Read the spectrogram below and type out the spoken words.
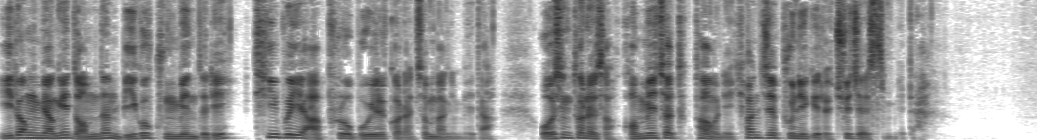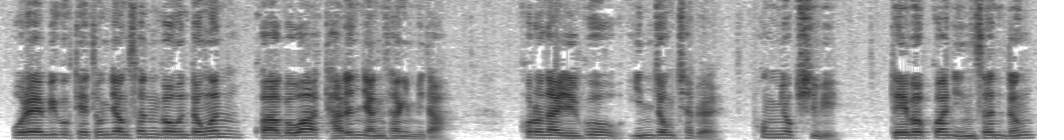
1억 명이 넘는 미국 국민들이 TV 앞으로 모일 거란 전망입니다. 워싱턴에서 권민철 특파원이 현지 분위기를 취재했습니다. 올해 미국 대통령 선거 운동은 과거와 다른 양상입니다. 코로나19, 인종차별, 폭력 시위, 대법관 인선 등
